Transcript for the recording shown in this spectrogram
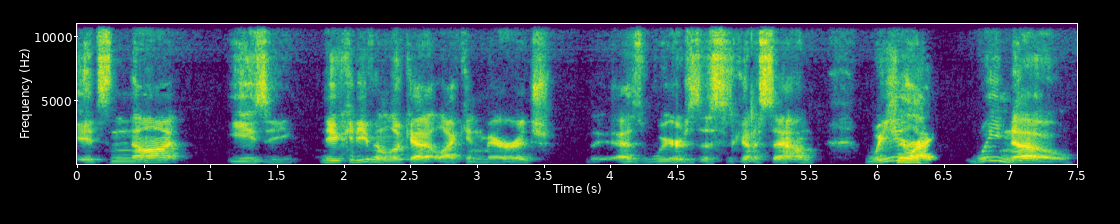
it's not easy. You could even look at it like in marriage as weird as this is going to sound. We sure. like we know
